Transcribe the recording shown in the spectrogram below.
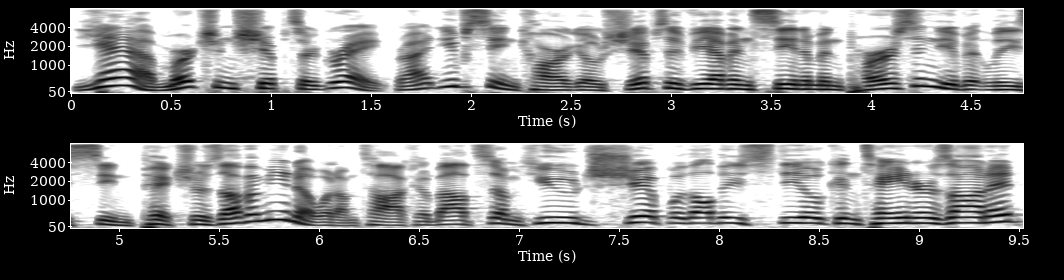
Yeah, merchant ships are great, right? You've seen cargo ships. If you haven't seen them in person, you've at least seen pictures of them. You know what I'm talking about. Some huge ship with all these steel containers on it.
